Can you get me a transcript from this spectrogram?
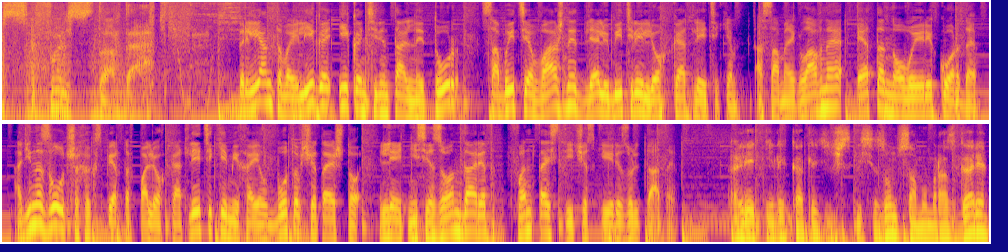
без фальстарта. Бриллиантовая лига и континентальный тур – события важные для любителей легкой атлетики. А самое главное – это новые рекорды. Один из лучших экспертов по легкой атлетике Михаил Бутов считает, что летний сезон дарит фантастические результаты летний легкоатлетический сезон в самом разгаре.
